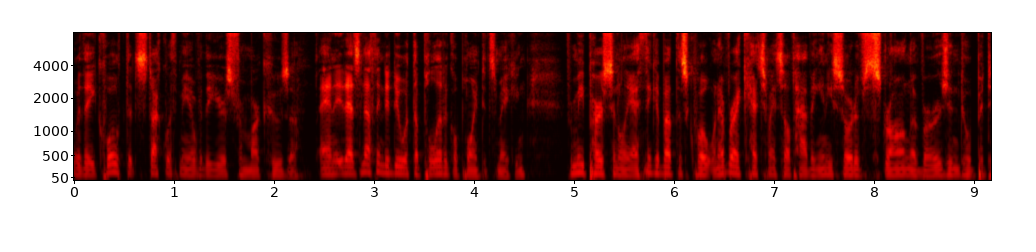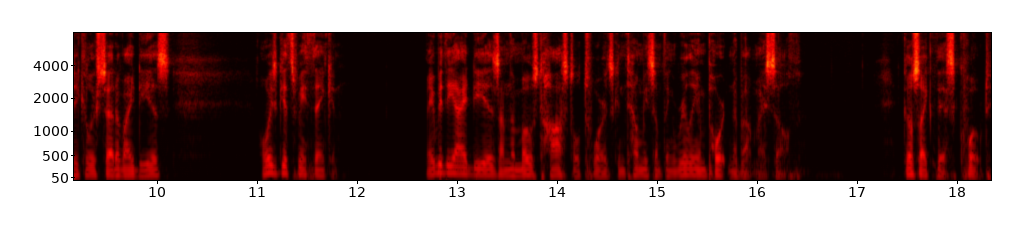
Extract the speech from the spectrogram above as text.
with a quote that stuck with me over the years from Marcuse. And it has nothing to do with the political point it's making. For me personally, I think about this quote whenever I catch myself having any sort of strong aversion to a particular set of ideas. Always gets me thinking. Maybe the ideas I'm the most hostile towards can tell me something really important about myself. It goes like this quote,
